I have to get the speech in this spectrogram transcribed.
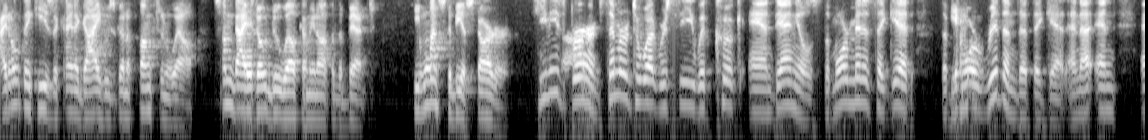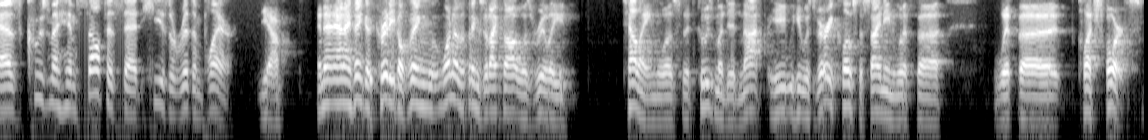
I don't think he's the kind of guy who's going to function well. Some guys don't do well coming off of the bench. He wants to be a starter. He needs burn, similar to what we see with Cook and Daniels. The more minutes they get, the Yeah. more rhythm that they get. And that, and as Kuzma himself has said, he is a rhythm player. Yeah. And, and I think a critical thing, one of the things that I thought was really telling was that Kuzma did not, he, he was very close to signing with, uh, with uh, Clutch Sports.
